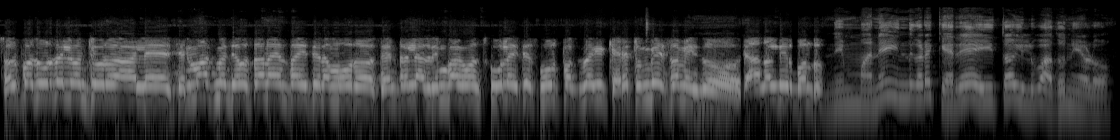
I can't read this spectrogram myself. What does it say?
ಸ್ವಲ್ಪ ದೂರದಲ್ಲಿ ಒಂಚೂರು ಅಲ್ಲಿ ಶನಿಮಾತ್ಮ ದೇವಸ್ಥಾನ ಅಂತ ಐತೆ ನಮ್ಮೂರು. ಸೆಂಟ್ರಲ್ಲಿ ಅದ್ರ ಹಿಂಭಾಗ ಒಂದ್ ಸ್ಕೂಲ್ ಐತೆ. ಸ್ಕೂಲ್ ಪಕ್ಕದಾಗಿ ಕೆರೆ ತುಂಬೆ ಸ್ವಾಮಿ. ಇದು ಚಾನಲ್ ನೀರ್ ಬಂದು. ನಿಮ್ ಮನೆ ಹಿಂದ್ಗಡೆ ಕೆರೆ ಐತೋ ಇಲ್ವೋ ಅದನ್ನ ಹೇಳು.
